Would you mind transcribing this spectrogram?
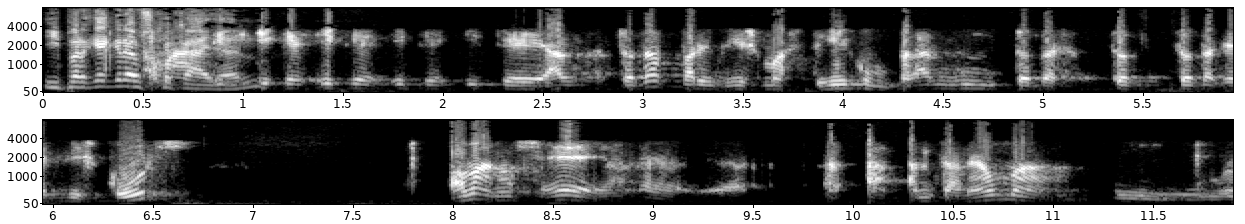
I per què creus que Home, callen? I, i, que, i, que, i, que, i que el, tot el periodisme estigui comprant tot, tot, tot aquest discurs, home, no sé, eh, eh, eh, enteneu-me. Mm.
